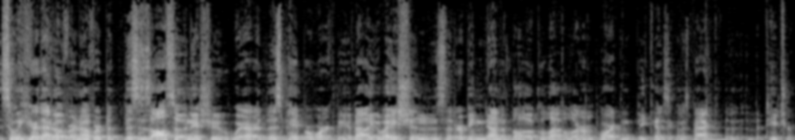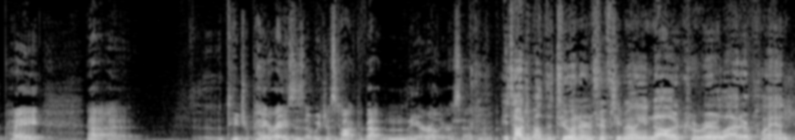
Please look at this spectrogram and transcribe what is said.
So we hear that over and over, but this is also an issue where this paperwork, the evaluations that are being done at the local level, are important because it goes back to the, the teacher pay. Uh, teacher pay raises that we just talked about in the earlier segment. You talked about the $250 million career ladder plan.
